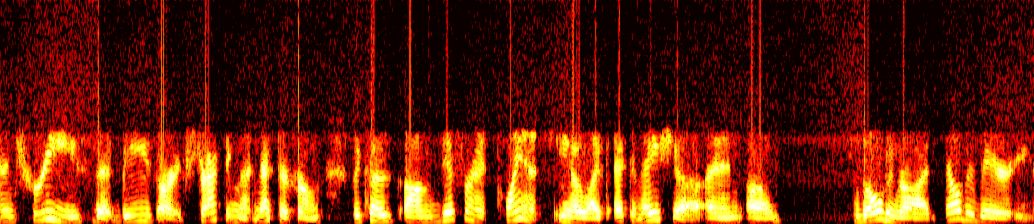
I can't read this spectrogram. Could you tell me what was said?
and trees that bees are extracting that nectar from, because um, different plants, you know, like echinacea and um, goldenrod, elderberry,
